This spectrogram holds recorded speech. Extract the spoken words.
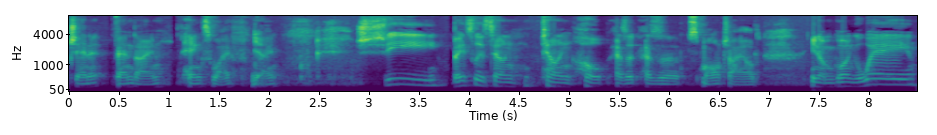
Janet Van Dyne, Hank's wife, Yeah. right? She basically is telling telling Hope as a as a small child, you know, I'm going away.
